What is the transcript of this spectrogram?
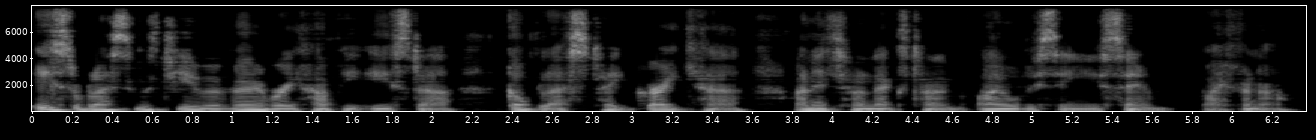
Easter blessings to you. A very, very happy Easter. God bless. Take great care. And until next time, I will be seeing you soon. Bye for now.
